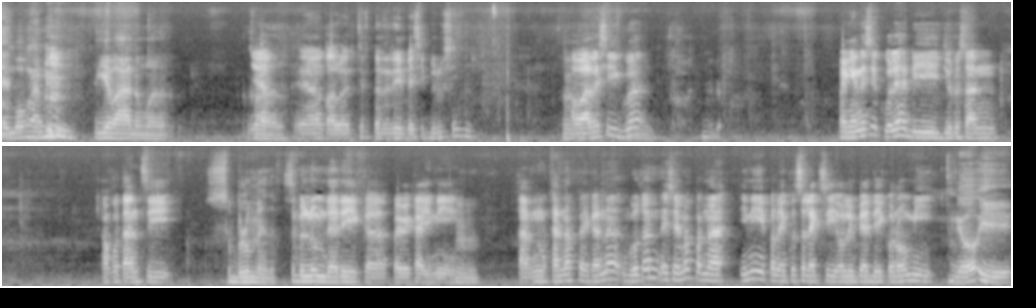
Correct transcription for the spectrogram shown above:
rombongan gimana mal Ya, ya kalau cerita dari basic dulu sih. Awalnya sih gua pengennya sih kuliah di jurusan akuntansi sebelumnya tuh sebelum dari ke PWK ini. Hmm. Karena karena apa ya? Karena gua kan SMA pernah ini pernah ikut seleksi Olimpiade Ekonomi. Yoi.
